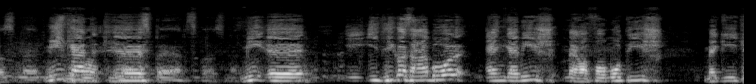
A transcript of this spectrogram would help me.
az meg. Minket, még van 9 ö, perc, az meg. Mi, így igazából engem is, meg a famot is, meg így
